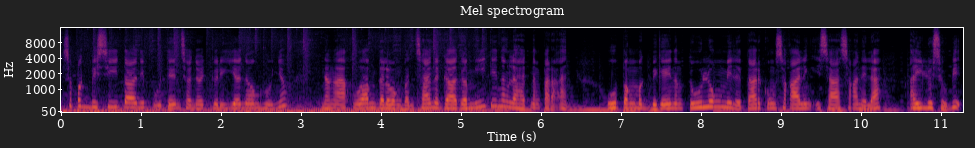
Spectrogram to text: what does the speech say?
Sa pagbisita ni Putin sa North Korea noong Hunyo, nangako ang dalawang bansa na gagamitin ng lahat ng paraan upang magbigay ng tulong militar kung sakaling isa sa kanila ay lusubit.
